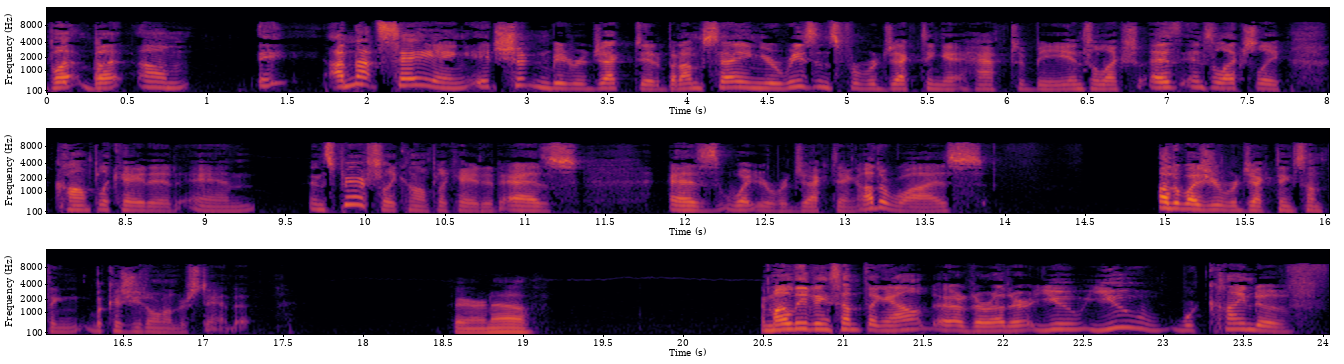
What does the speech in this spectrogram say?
But but um, it, I'm not saying it shouldn't be rejected, but I'm saying your reasons for rejecting it have to be intellectual as intellectually complicated and and spiritually complicated as as what you're rejecting. Otherwise, otherwise you're rejecting something because you don't understand it. Fair enough. Am I leaving something out? There other you you were kind of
